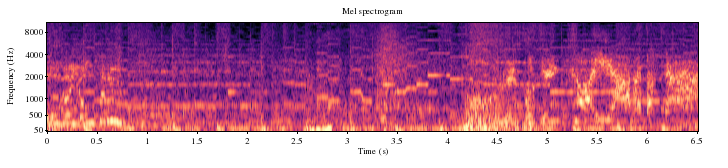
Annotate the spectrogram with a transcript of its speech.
が呼んでる俺と限界やめとけ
